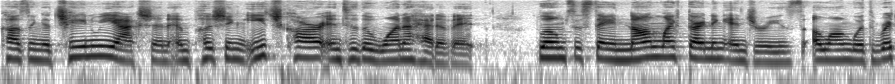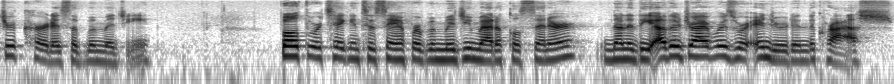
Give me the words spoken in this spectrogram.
causing a chain reaction and pushing each car into the one ahead of it. Blome sustained non-life-threatening injuries, along with Richard Curtis of Bemidji. Both were taken to Sanford Bemidji Medical Center. None of the other drivers were injured in the crash.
